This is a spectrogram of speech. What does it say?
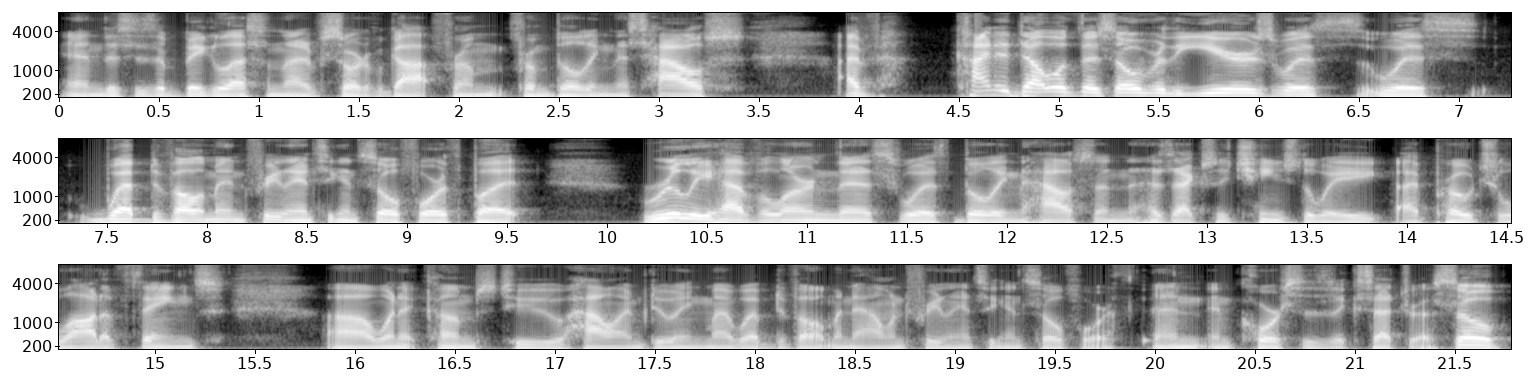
And this is a big lesson that I've sort of got from from building this house. I've kind of dealt with this over the years with with web development, freelancing, and so forth, but really have learned this with building the house and has actually changed the way I approach a lot of things uh, when it comes to how I'm doing my web development now and freelancing and so forth and, and courses, etc. So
